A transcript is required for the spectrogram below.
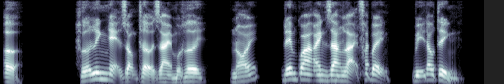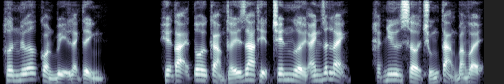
Ờ. Hứa linh nhẹ giọng thở dài một hơi, nói, đêm qua anh giang lại phát bệnh, bị đau tỉnh, hơn nữa còn bị lạnh tỉnh. Hiện tại tôi cảm thấy da thịt trên người anh rất lạnh, hệt như sờ chúng tảng băng vậy.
